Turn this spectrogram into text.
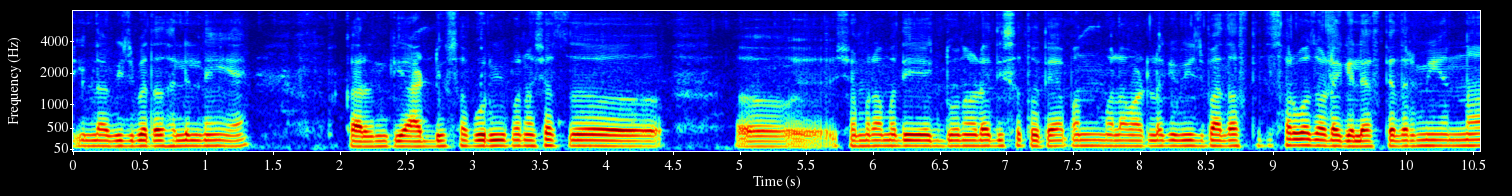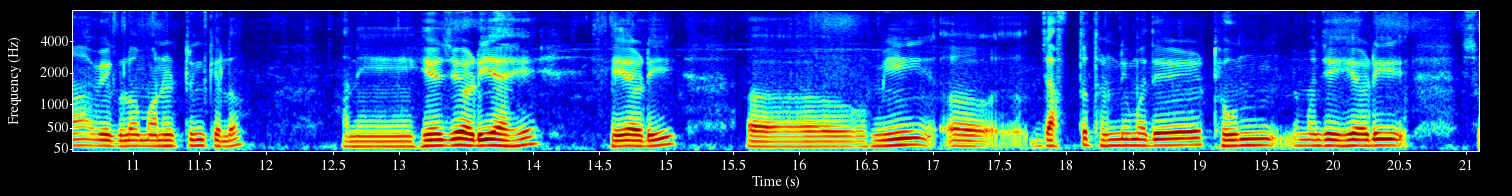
हिला वीजबाधा झालेली नाही आहे. कारण की आठ दिवसापूर्वी पण अशाच शंभरामध्ये एक दोन अड्या दिसत होत्या. पण मला वाटलं की वीजबाधा असते तर सर्वच अड्या गेल्या असत्या. तर मी यांना वेगळं मॉनिटरिंग केलं. आणि हे जे अडी आहे हे अडी मी जास्त थंडीमध्ये ठेवून म्हणजे ही अडी स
